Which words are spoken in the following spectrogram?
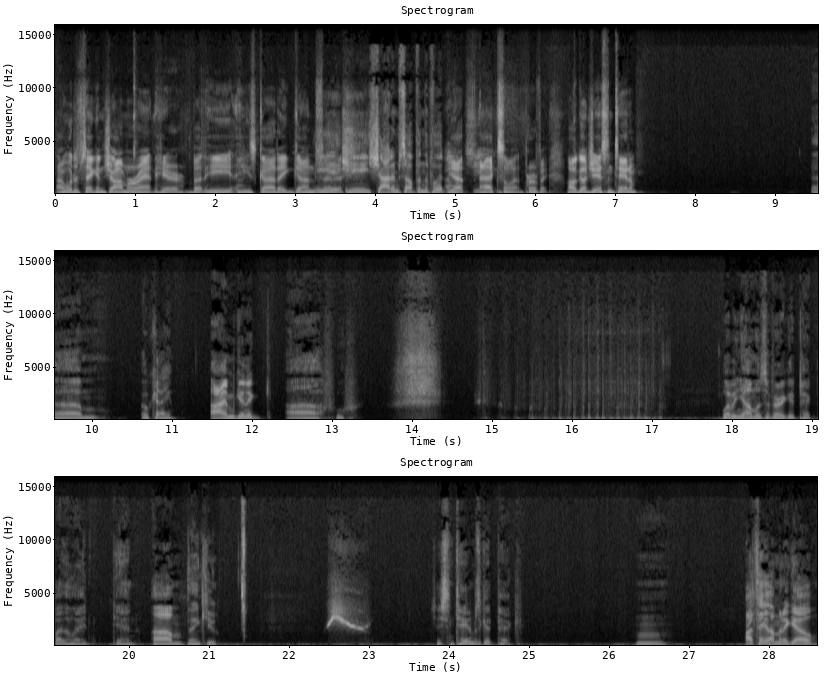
I would have taken Ja Morant here, but he he's got a gun He, fetish. he shot himself in the foot. yep, excellent, perfect. I'll go Jayson Tatum. Um, okay, I'm gonna. Uh, whew. Wembanyama was a very good pick, by the way, Dan. Um, Thank you. Jayson Tatum's a good pick. Hmm. I'll tell you, I'm gonna go.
